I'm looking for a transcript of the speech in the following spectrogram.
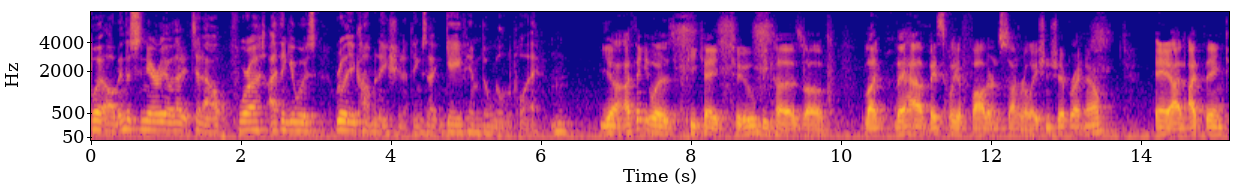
But um, in the scenario that it set out for us, I think it was really a combination of things that gave him the will to play. Yeah, I think it was PK too because of like they have basically a father and son relationship right now, and I think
